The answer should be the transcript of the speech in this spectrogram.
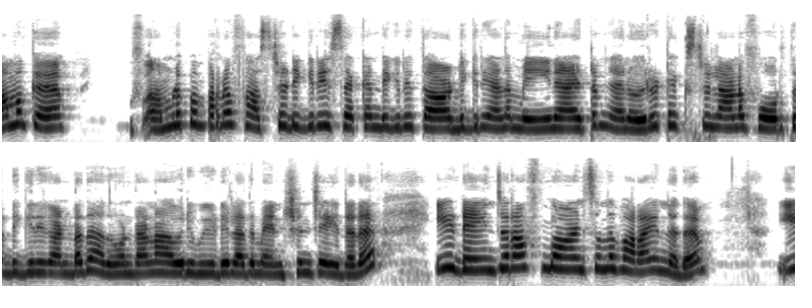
നമുക്ക് നമ്മളിപ്പം പറഞ്ഞ first degree second degree third ഡിഗ്രിയാണ് മെയിനായിട്ടും ഞാൻ ഒരു ടെക്സ്റ്റിലാണ് ഫോർത്ത് ഡിഗ്രി കണ്ടത്. അതുകൊണ്ടാണ് ആ ഒരു വീഡിയോയിൽ അത് മെൻഷൻ ചെയ്തത്. ഈ ഡേഞ്ചർ ഓഫ് ബേൺസ് എന്ന് പറയുന്നത് ഈ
